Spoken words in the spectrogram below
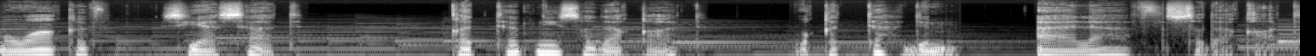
مواقف سياسات. قد تبني صداقات وقد تهدم آلاف الصداقات.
